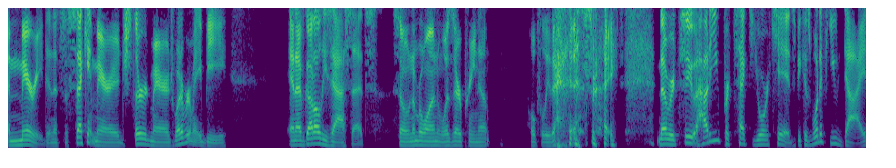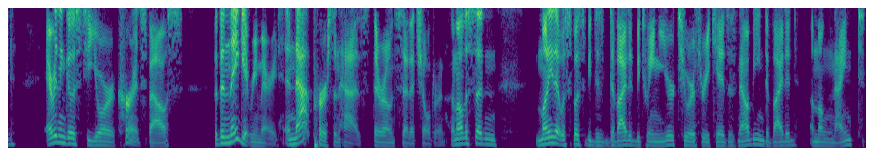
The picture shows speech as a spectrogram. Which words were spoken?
I'm married and it's the second marriage, third marriage, whatever it may be. And I've got all these assets. So number one, was there a prenup? Hopefully there is, right? Number two, how do you protect your kids? Because what if you died? Everything goes to your current spouse, but then they get remarried and that person has their own set of children. And all of a sudden money that was supposed to be d- divided between your two or three kids is now being divided among nine to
